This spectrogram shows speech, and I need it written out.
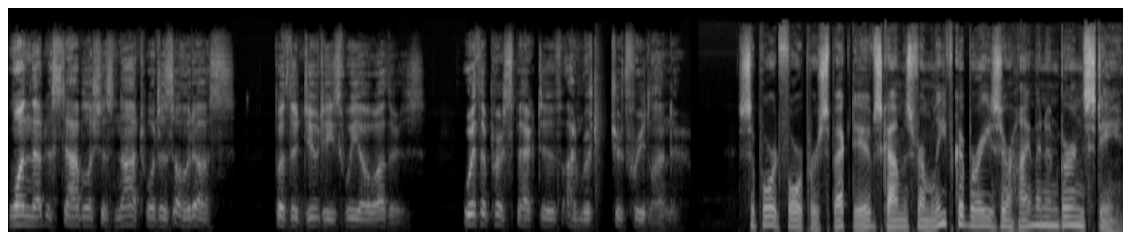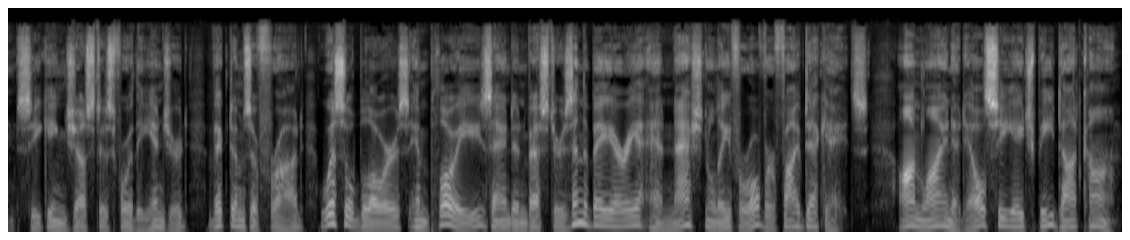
one that establishes not what is owed us, but the duties we owe others. With a perspective, I'm Richard Friedlander. Support for Perspectives comes from Lieff Cabraser, Heimann and Bernstein, seeking justice for the injured, victims of fraud, whistleblowers, employees, and investors in the Bay Area and nationally for over five decades. Online at lchb.com.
